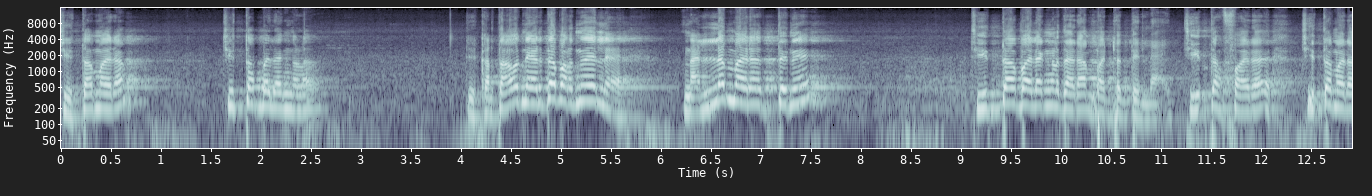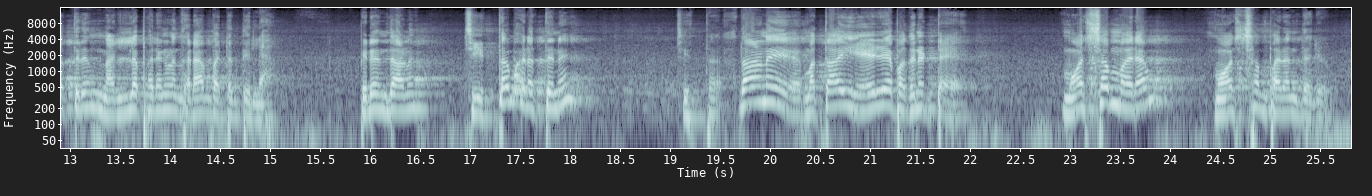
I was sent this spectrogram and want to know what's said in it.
ചിത്തമരം ചിത്തബലങ്ങൾ കർത്താവ് നേരത്തെ പറഞ്ഞതല്ലേ നല്ല മരത്തിന് ചീത്ത ഫലങ്ങൾ തരാൻ പറ്റത്തില്ല. ചീത്ത ഫല ചീത്ത മരത്തിന് നല്ല ഫലങ്ങളും തരാൻ പറ്റത്തില്ല. പിന്നെ എന്താണ്? ചീത്ത മരത്തിന് ചിത്ത അതാണ് മത്തായി ഏഴ് പതിനെട്ട്. മോശം മരം മോശം ഫലം തരും.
